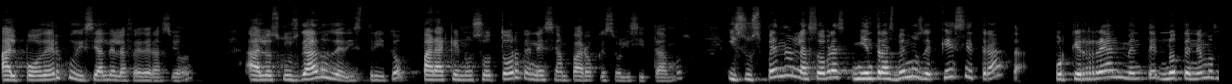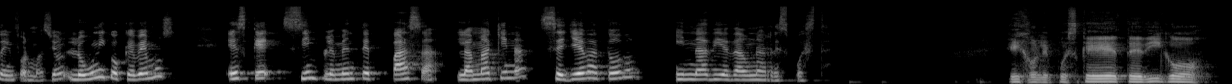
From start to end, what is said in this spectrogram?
al Poder Judicial de la Federación, a los juzgados de distrito, para que nos otorguen ese amparo que solicitamos, y suspendan las obras mientras vemos de qué se trata, porque realmente no tenemos la información. Lo único que vemos es que simplemente pasa la máquina, se lleva todo y nadie da una respuesta. Híjole, pues qué te digo,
